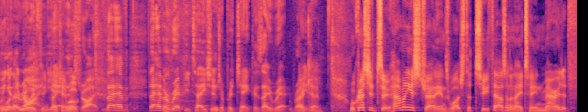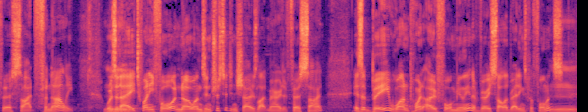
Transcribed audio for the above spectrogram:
me what they the really nine. think. Yeah, Okay, that's well- right. They have they have a reputation to protect as they ra- rate Okay. it. Well, question two. How many Australians watched the 2018 Married at First Sight finale? Was it A, mm. 24, no one's interested in shows like Married at First Sight? Is it B, 1.04 million, a very solid ratings performance? Mm.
